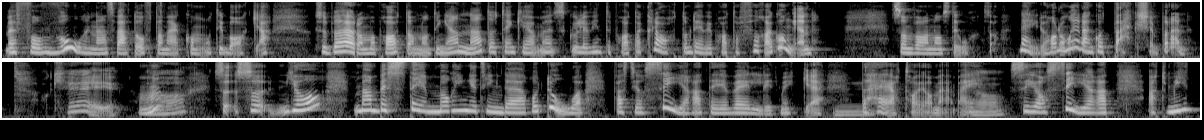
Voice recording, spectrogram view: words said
men förvånansvärt ofta när jag kommer tillbaka så börjar de att prata om någonting annat och tänker jag, men skulle vi inte prata klart om det vi pratade förra gången? Som var någon stor, så, nej då har de redan gått på action på den. Okej. Mm. Ja. Så, så ja, man bestämmer ingenting där och då, fast jag ser att det är väldigt mycket, det här tar jag med mig. Ja. Så jag ser att, att min,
